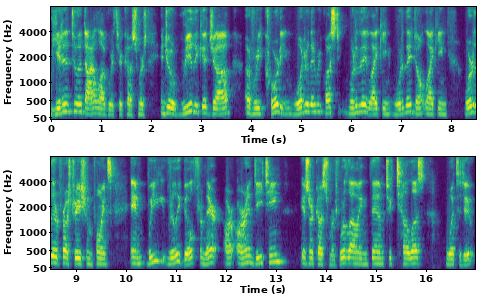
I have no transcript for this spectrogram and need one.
get into a dialogue with your customers, and do a really good job of recording what are they requesting, what are they liking, what are they don't liking, what are their frustration points, and we really build from there. Our R&D team is our customers. We're allowing them to tell us what to do.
